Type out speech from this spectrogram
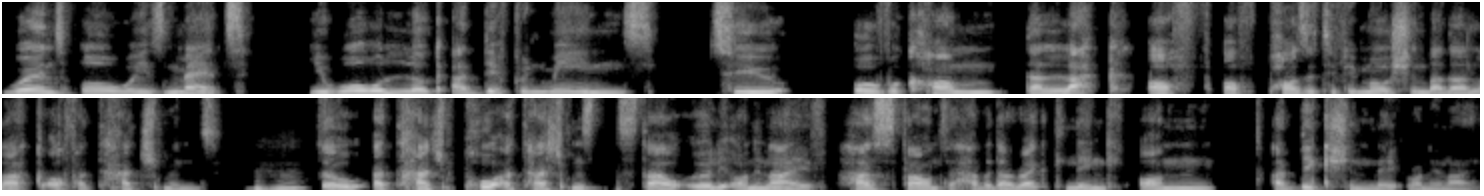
weren't always met, you all look at different means to overcome the lack of, of positive emotion by the lack of attachment. Mm-hmm. So attach poor attachment style early on in life has found to have a direct link on addiction later on in life.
